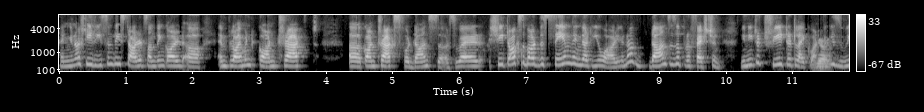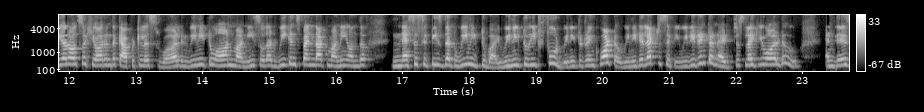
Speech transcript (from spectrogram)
and you know she recently started something called uh, employment contract uh, contracts for dancers where she talks about the same thing that you are you know dance is a profession. You need to treat it like one yeah. because we are also here in the capitalist world and we need to earn money so that we can spend that money on the necessities that we need to buy. We need to eat food. We need to drink water. We need electricity. We need internet just like you all do. And there's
